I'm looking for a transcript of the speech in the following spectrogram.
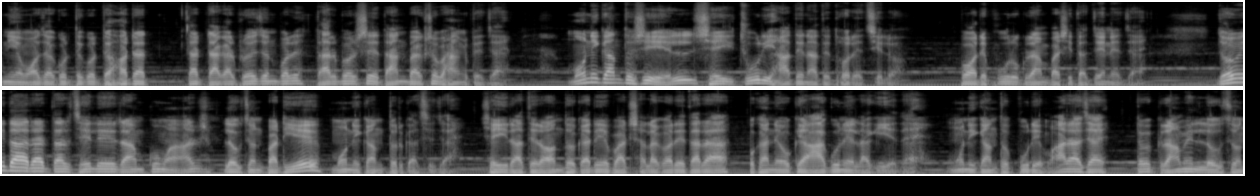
নিয়ে মজা করতে করতে হঠাৎ তার টাকার প্রয়োজন পড়ে, তারপর সে দান বাক্স ভাঙতে যায়। মণিকান্ত শীল সেই চুরি হাতে নাতে ধরেছিল। পরে পুরো গ্রামবাসী তা জেনে যায়। জমিদার আর তার ছেলে রামকুমার লোকজন পাঠিয়ে মণিকান্তর কাছে যায়। সেই রাতের অন্ধকারে পাঠশালা করে তারা ওখানে ওকে আগুনে লাগিয়ে দেয়। মণিকান্ত পুড়ে মারা যায়, তবে গ্রামের লোকজন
